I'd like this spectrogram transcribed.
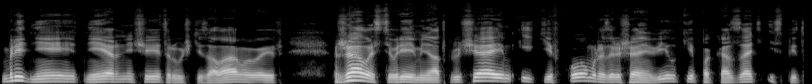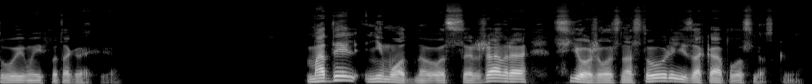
Бледнеет, нервничает, ручки заламывает. Жалость времени отключаем и кивком разрешаем Вилке показать испытуемой фотографию. Модель немодного СССР-жанра съежилась на стуле и закапала слезками.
